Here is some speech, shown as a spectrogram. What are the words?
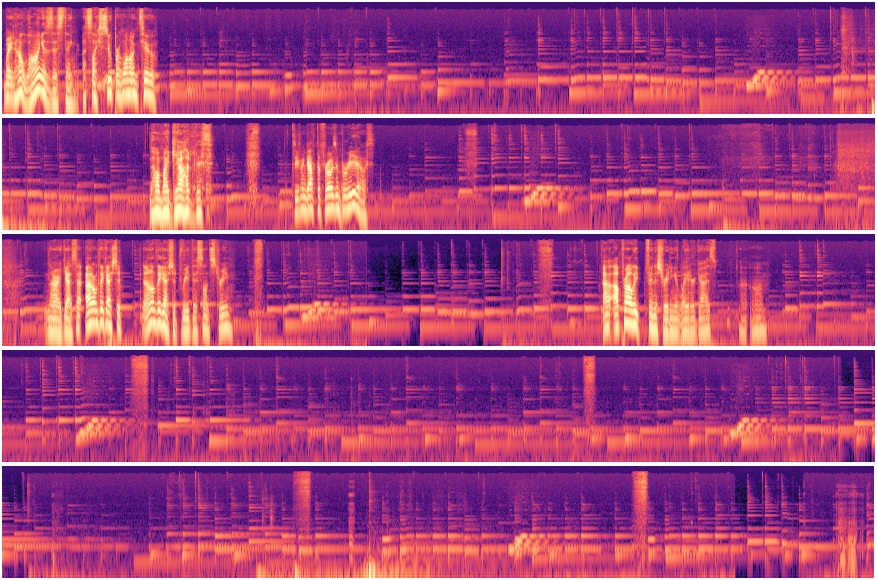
Wait, how long is this thing? That's like super long too. Oh my god, this... It's even got the frozen burritos. Alright guys, I, I don't think I should I don't think I should read this on stream. I, I'll probably finish reading it later, guys.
